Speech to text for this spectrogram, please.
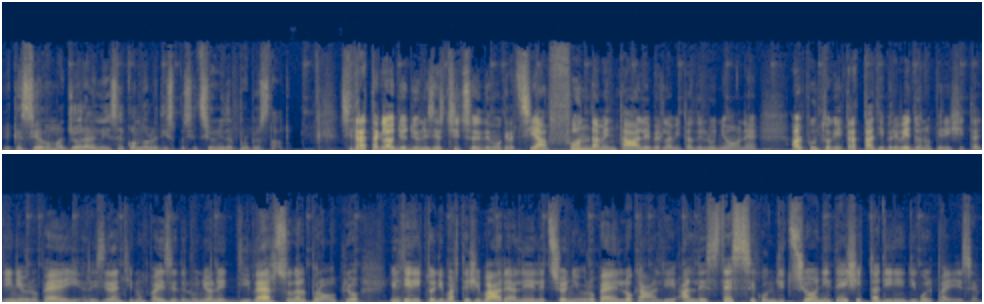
e che siano maggiorenni secondo le disposizioni del proprio Stato. Si tratta, Claudio, di un esercizio di democrazia fondamentale per la vita dell'Unione, al punto che i trattati prevedono per i cittadini europei residenti in un paese dell'Unione diverso dal proprio il diritto di partecipare alle elezioni europee e locali alle stesse condizioni dei cittadini di quel paese.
